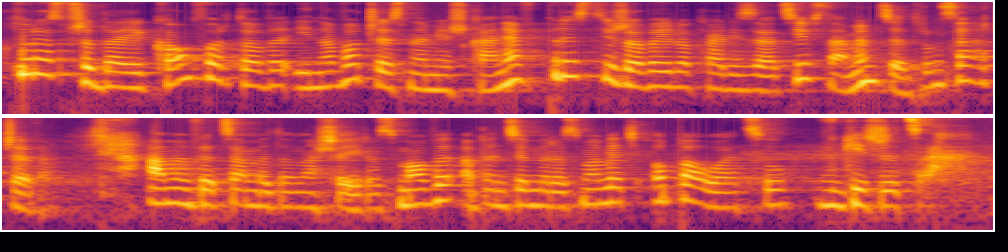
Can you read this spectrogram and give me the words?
która sprzedaje komfortowe i nowoczesne mieszkania w prestiżowej lokalizacji w samym centrum Sochaczewa. A my wracamy do naszej rozmowy, a będziemy rozmawiać o pałacu w Giżycach.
